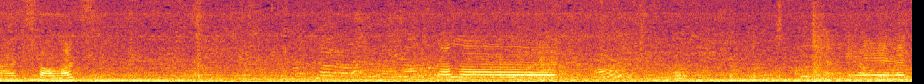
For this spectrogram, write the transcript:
Uh, the salads. Salad. And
